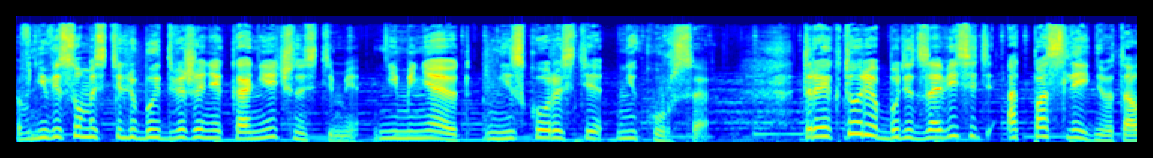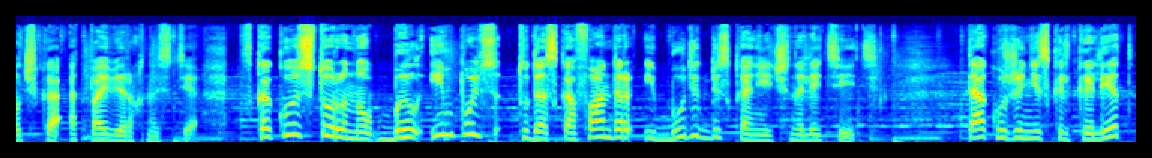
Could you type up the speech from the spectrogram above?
В невесомости любые движения конечностями не меняют ни скорости, ни курса – Траектория будет зависеть от последнего толчка от поверхности. В какую сторону был импульс, туда скафандр и будет бесконечно лететь. Так уже несколько лет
